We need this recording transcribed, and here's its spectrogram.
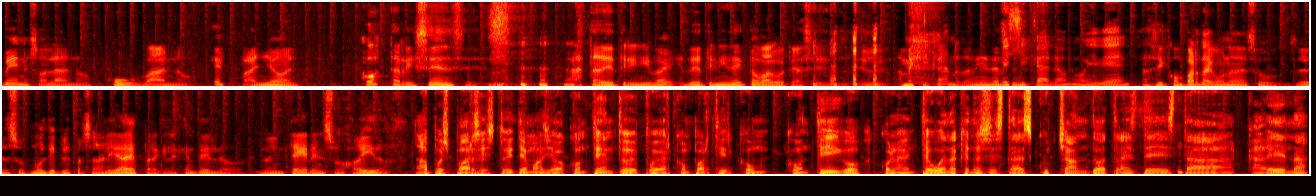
venezolano, cubano, español, costarricense, hasta de Trinidad, de Trinidad y Tobago te hace. El, a mexicano también. te hace. Mexicano, muy bien. Así comparte alguna de, sus- de sus múltiples personalidades para que la gente lo, lo integre en sus oídos. Ah, pues parce, estoy demasiado contento de poder compartir con, contigo, con la gente buena que nos está escuchando a través de esta cadena.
